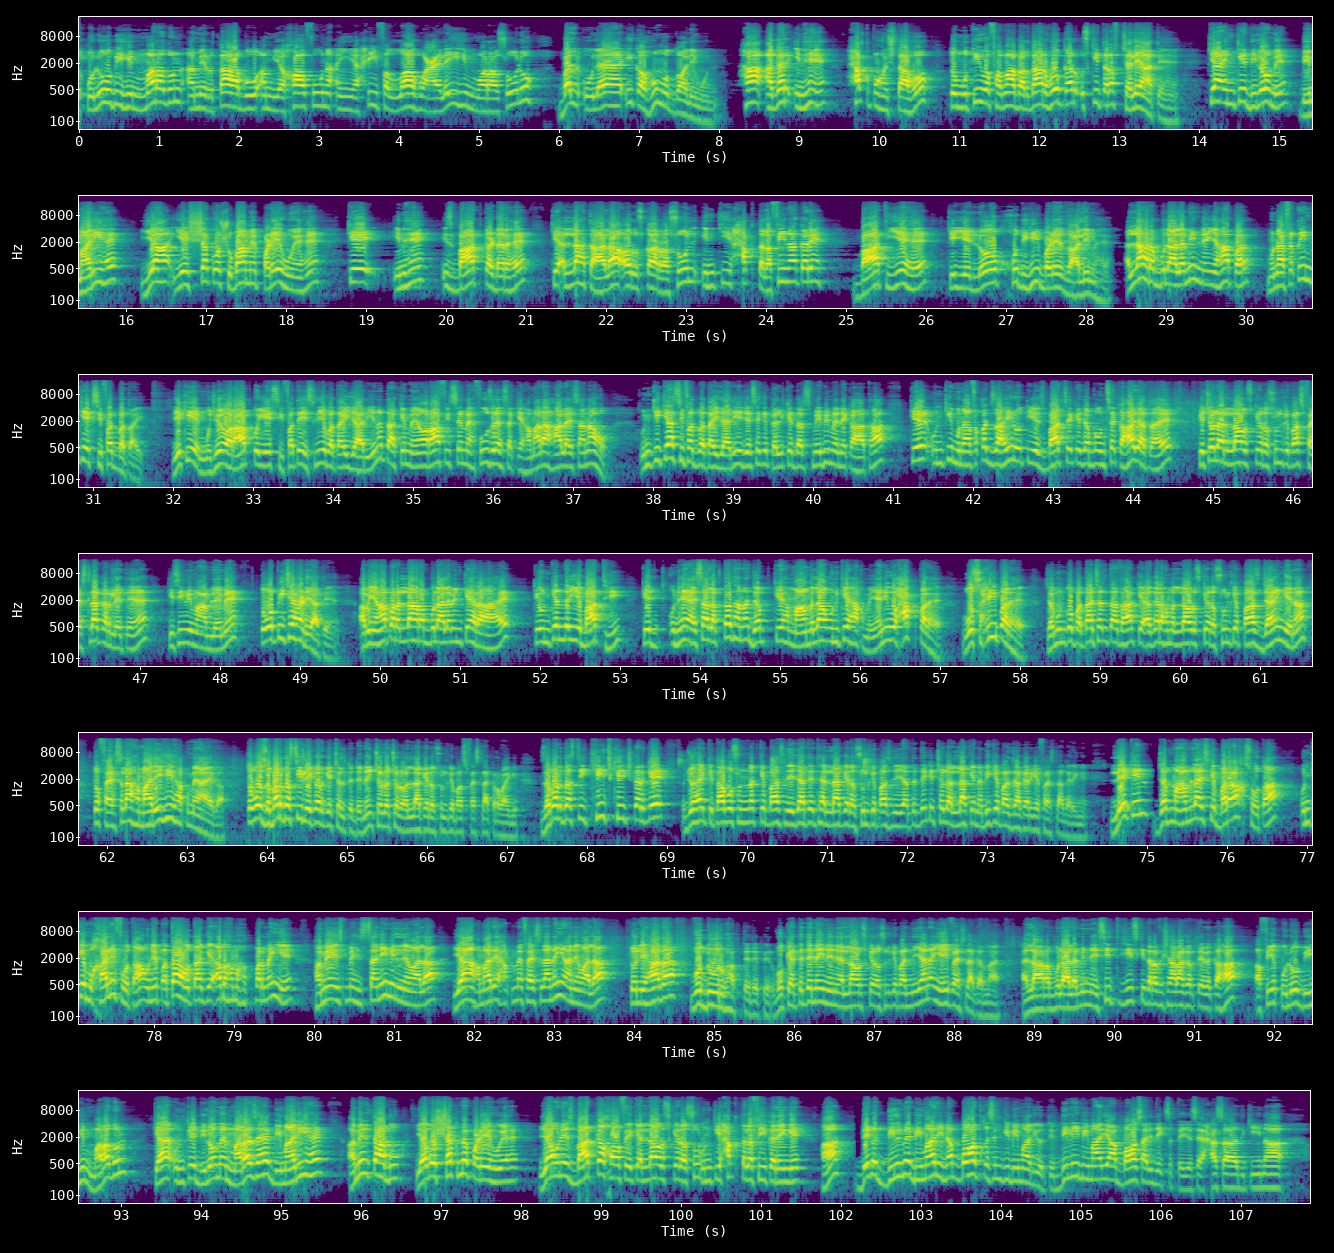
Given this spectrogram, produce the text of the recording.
हुमुज़्ज़ालिमून हाँ अगर इन्हें हक पहुँचता हो तो मुती व फमा बरदार होकर उसकी तरफ़ चले आते हैं। क्या इनके दिलों में बीमारी है? या ये शक व शुबा में पड़े हुए हैं कि इन्हें इस बात का डर है कि अल्लाह ताला और उसका रसूल इनकी हक तलफी ना करें? बात यह है कि ये लोग खुद ही बड़े ालिम हैं। अल्लाह रब्बुल आलमीन ने यहाँ पर मुनाफिकीन की एक सिफत बताई। देखिए, मुझे और आपको ये सिफतें इसलिए बताई जा रही है ना ताकि मैं और आप इससे महफूज रह सके। हमारा हाल ऐसा ना हो। उनकी क्या सिफत बताई जा रही है? जैसे कि कल के दर्स में भी मैंने कहा था कि उनकी मुनाफत ज़ाहिर होती है इस बात से कि जब उनसे कहा जाता है कि चलो अल्लाह उसके रसूल के पास फैसला कर लेते हैं किसी भी मामले में तो वो पीछे हट जाते हैं। अब यहाँ पर अल्लाह रब्बुल आलमीन कह रहा है कि उनके अंदर ये बात थी कि उन्हें ऐसा लगता था ना जब कि मामला उनके हक में, यानी वो हक पर है, वो सही पर है। जब उनको पता चलता था कि अगर हम अल्लाह और उसके रसूल के पास जाएँगे ना तो फैसला हमारे ही हक में आएगा। तो वो ज़बरदस्ती लेकर के चलते थे। नहीं, चलो चलो, अल्लाह के रसूल के पास फैसला करवाएँगे। ज़बरदस्ती खींच खींच करके जो है किताब सुन्नत के पास ले जाते थे, अल्लाह के रसूल के पास ले जाते थे कि चलो, अल्लाह के नबी के पास जाकर के फैसला करेंगे। लेकिन जब मामला इसके बरक्स होता, उनके मुखालिफ होता, उन्हें पता होता कि अब हम हक पर नहीं है, हमें इसमें हिस्सा नहीं मिलने वाला या हमारे हक में फैसला नहीं आने वाला तो लिहाजा वो दूर भागते थे फिर। वो कहते थे नहीं नहीं, अल्लाह और उसके रसूल के पास नहीं जाना, यही फैसला करना है। अल्लाह रब्बुल आलमीन ने इसी चीज़ की तरफ़ इशारा करते हुए कहा, अफी कुलूबिहिम मरदुन क्या उनके दिलों में मरज है, बीमारी है? अमीर ताबू, या वो शक में पड़े हुए हैं? या उन्हें इस बात का खौफ है कि अल्लाह और उसके रसूल उनकी हक तलफी करेंगे? हाँ? देखो, दिल में बीमारी ना, बहुत किस्म की बीमारी होती है। दिली बीमारी आप बहुत सारी देख सकते हैं, जैसे हसद, कीना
